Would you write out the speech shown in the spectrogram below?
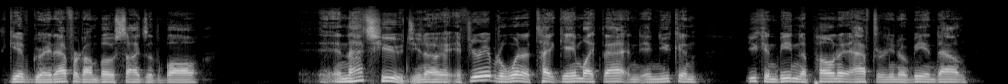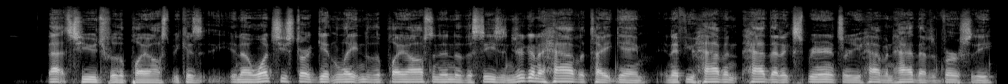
to give great effort on both sides of the ball. And that's huge. You know, if you're able to win a tight game like that and, and you can you can beat an opponent after, you know, being down, that's huge for the playoffs because, you know, once you start getting late into the playoffs and into the season, you're gonna have a tight game. And if you haven't had that experience or you haven't had that adversity,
